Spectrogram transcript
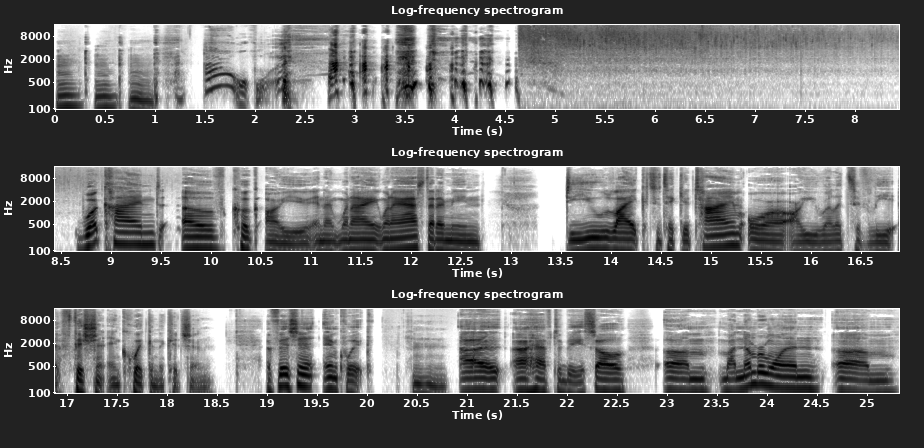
mm, mm, mm. Ow! what kind of cook are you? And when I when I ask that, I mean, do you like to take your time, or are you relatively efficient and quick in the kitchen? Efficient and quick. hmm I I have to be. So um my number one um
